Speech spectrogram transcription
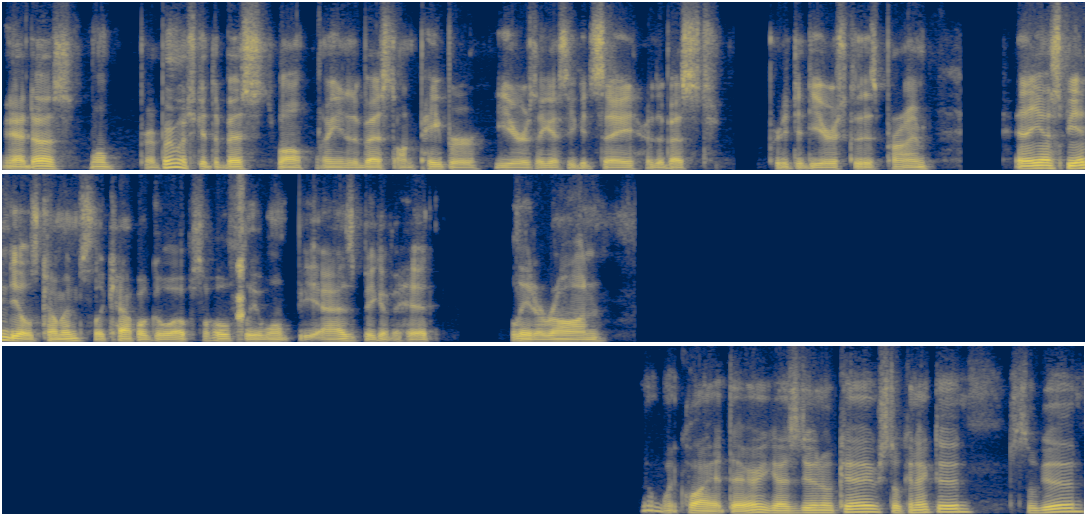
Yeah, it does. Well, pretty much get the best. Well, I mean, the best on paper years, I guess you could say, or the best predicted years because it's prime. And the ESPN deal is coming, so the cap will go up. So hopefully, it won't be as big of a hit later on. went quiet there. You guys doing okay? Still connected? Still good?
